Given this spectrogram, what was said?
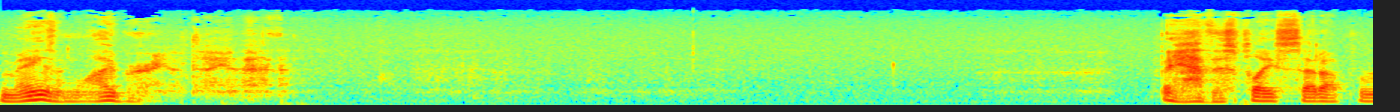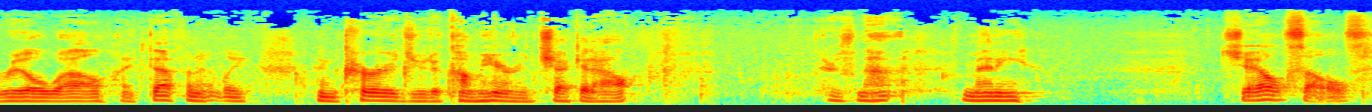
Amazing library. They have this place set up real well. I definitely encourage you to come here and check it out. There's not many jail cells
